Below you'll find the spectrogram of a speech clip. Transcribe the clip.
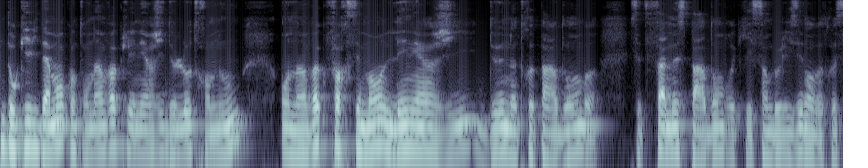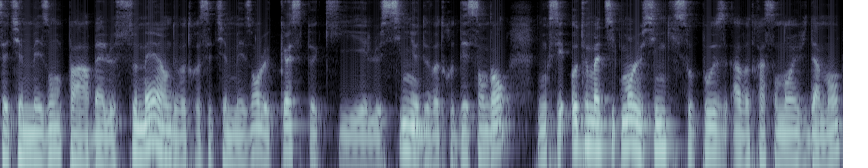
Donc évidemment, quand on invoque l'énergie de l'autre en nous, on invoque forcément l'énergie de notre part d'ombre, cette fameuse part d'ombre qui est symbolisée dans votre septième maison par ben, le sommet hein, de votre septième maison, le cusp qui est le signe de votre descendant. Donc c'est automatiquement le signe qui s'oppose à votre ascendant évidemment,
